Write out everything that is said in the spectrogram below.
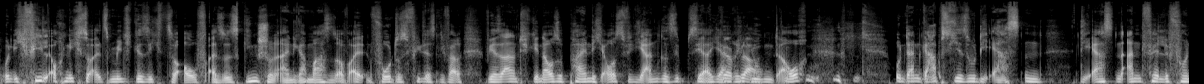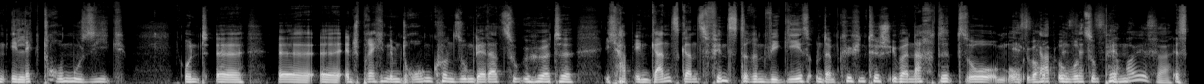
und ich fiel auch nicht so als Milchgesicht so auf. Also es ging schon einigermaßen so auf alten Fotos, fiel das nicht. Wir sahen natürlich genauso peinlich aus wie die andere 70er Jahre ja, Jugend auch. Und dann gab es hier so die ersten, die ersten Anfälle von Elektromusik und äh, äh, äh, entsprechendem Drogenkonsum, der dazu gehörte. Ich habe in ganz, ganz finsteren WGs unterm Küchentisch übernachtet, so um, um überhaupt irgendwo zu pennen. Häuser. Es,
